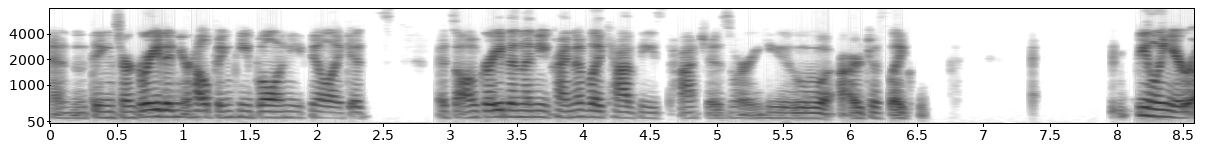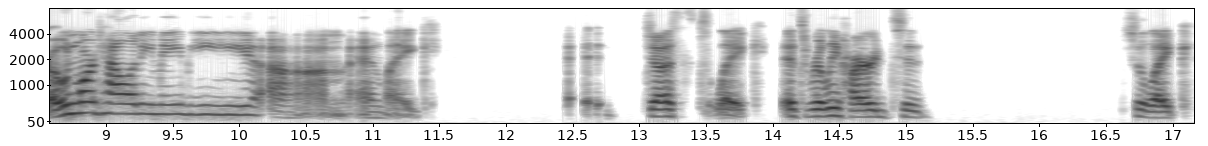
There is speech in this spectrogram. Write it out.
and things are great and you're helping people and you feel like it's it's all great. And then you kind of like have these patches where you are just like feeling your own mortality maybe um and like just like it's really hard to to like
